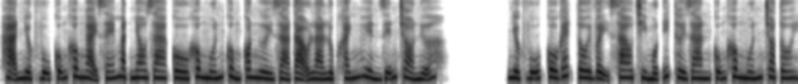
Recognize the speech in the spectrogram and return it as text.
Hạ Nhược Vũ cũng không ngại xé mặt nhau ra cô không muốn cùng con người giả tạo là Lục Khánh Huyền diễn trò nữa. Nhược Vũ cô ghét tôi vậy sao chỉ một ít thời gian cũng không muốn cho tôi.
